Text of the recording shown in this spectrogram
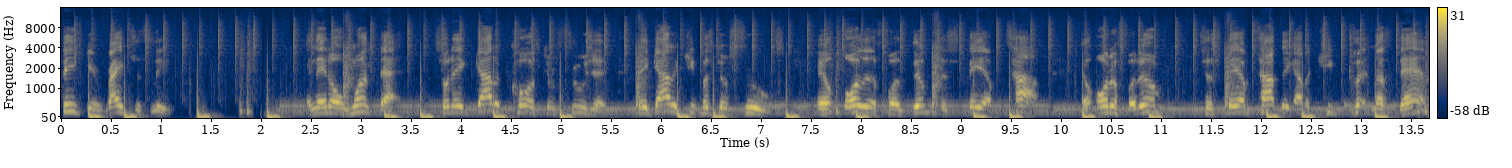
thinking righteously and they don't want that. So they gotta cause confusion. They gotta keep us confused in order for them to stay up top. In order for them to stay up top, they gotta keep putting us down.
